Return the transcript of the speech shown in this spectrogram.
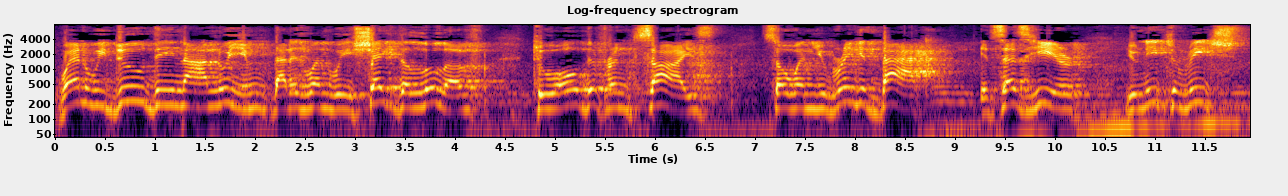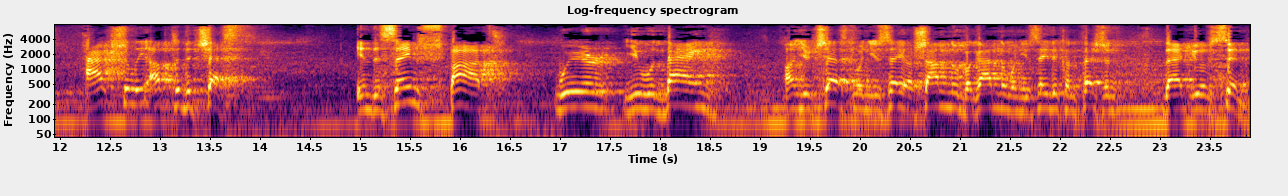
when we do the Na'anuyim, that is when we shake the lulav to all different size, so when you bring it back, it says here, you need to reach actually up to the chest, in the same spot where you would bang on your chest when you say Ashamnu Bagadnu, when you say the confession that you have sinned.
